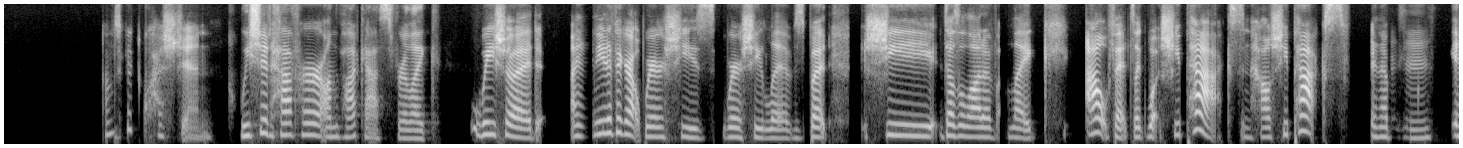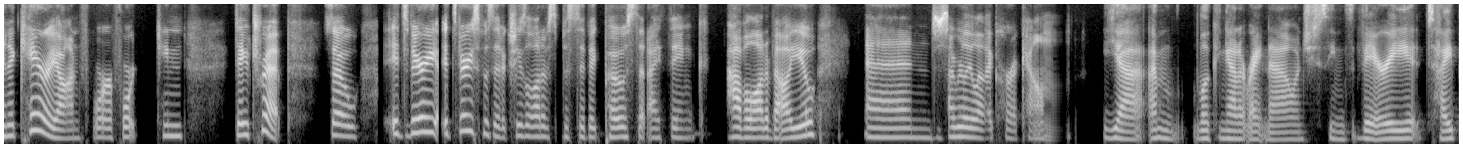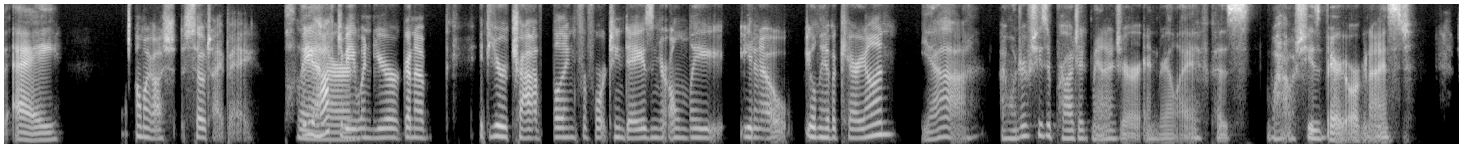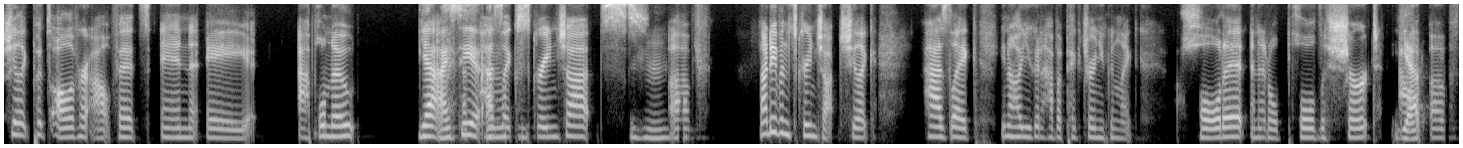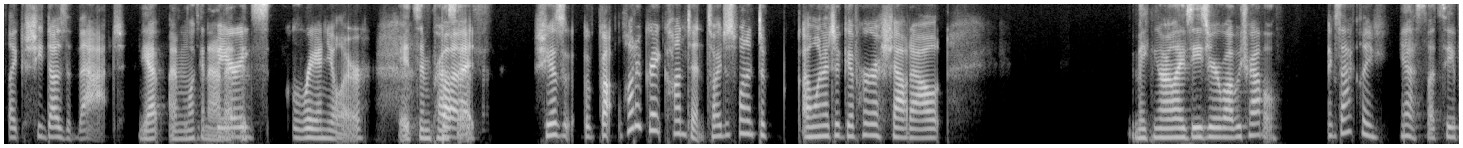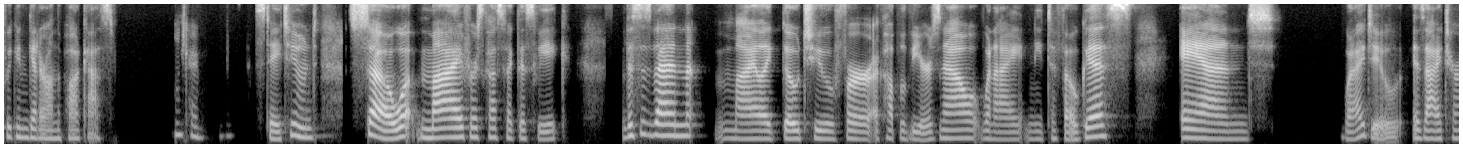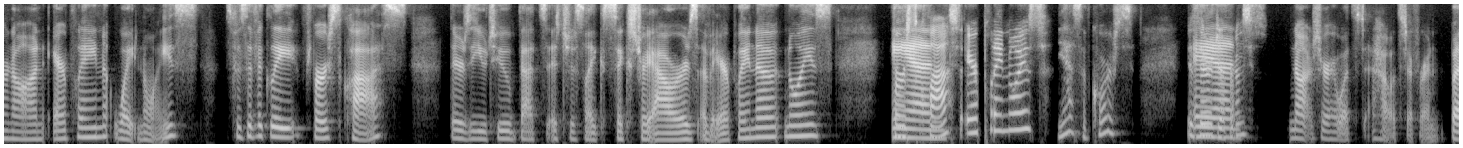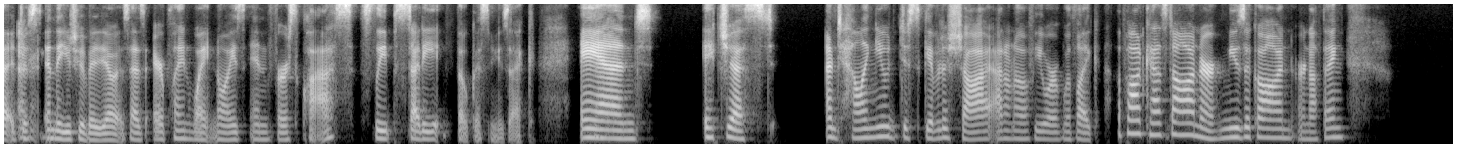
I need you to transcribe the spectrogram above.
That's a good question. We should have her on the podcast for like, We should. I need to figure out where she's where she lives, but she does a lot of like outfits, like what she packs and how she packs in a mm-hmm. in a carry-on for a 14 day trip. So it's very it's very specific. She has a lot of specific posts that I think have a lot of value and I really like her account. yeah, I'm looking at it right now and she seems very type A Oh my gosh, so type A. But you have to be when you're gonna if you're traveling for 14 days and you're only, you know, you only have a carry-on. Yeah. I wonder if she's a project manager in real life because wow, she's very organized. She like puts all of her outfits in a Apple Note Yeah, I see it. has I'm like screenshots Mhm. of not even screenshots. She like has like, you know how you can have a picture and you can like hold it and it'll pull the shirt Yep. out of like she does that. Yep, I'm It's looking at it. It's granular. it's impressive. She has got a lot of great content. So I just wanted to I wanted to give her a shout out. Making our lives easier while we travel. Exactly. Yes, let's see if we can get her on the podcast. Okay. Stay tuned. So, my first class pick this week, this has been my like go-to for a couple of years now when I need to focus. And what I do is I turn on airplane white noise, specifically first class. There's a YouTube that's it's just like six straight hours of airplane no- noise. First And- class airplane noise? Yes, of course. Is there a difference? Not sure how it's how it's different, but just Okay. in the YouTube video it says airplane white noise in first class, sleep study focus music. Mm-hmm. And it just I'm telling you, just give it a shot. I don't know if you work with like a podcast on or music on or nothing.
